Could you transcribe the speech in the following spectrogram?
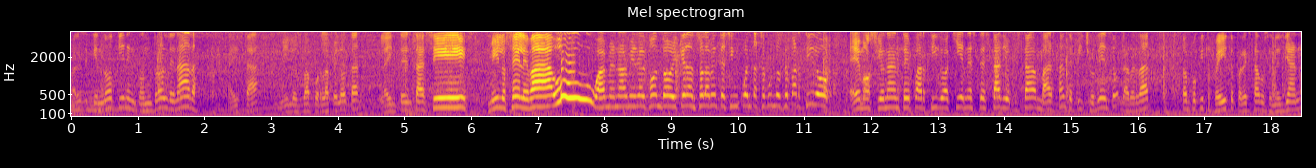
Parece que no tienen control de nada. Ahí está, Milos va por la pelota, la intenta así. Milos se le va. ¡Uh! One Man Army en el fondo y quedan solamente 50 segundos de partido. Emocionante partido aquí en este estadio que está bastante pichurriento, la verdad. Está un poquito feito, pero estamos en el llano,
